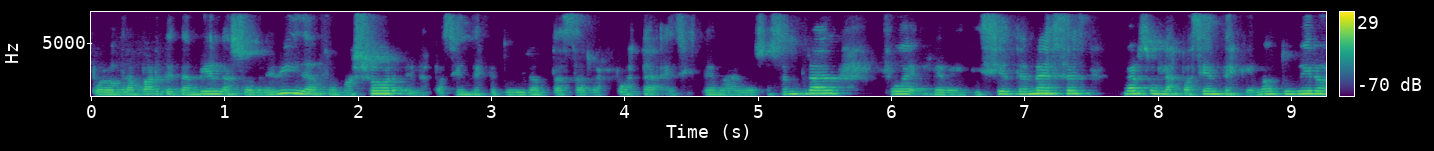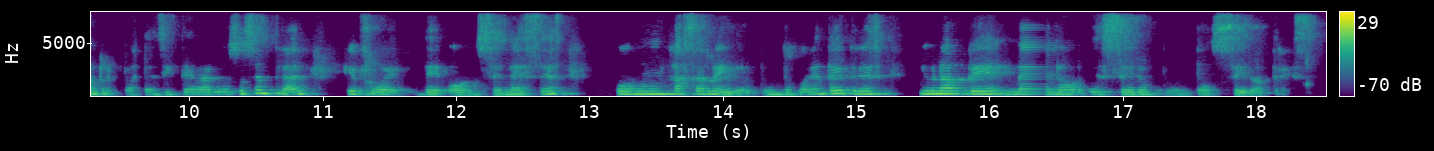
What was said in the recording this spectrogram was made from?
Por otra parte, también la sobrevida fue mayor en las pacientes que tuvieron tasa de respuesta en sistema nervioso central, fue de 27 meses, versus las pacientes que no tuvieron respuesta en sistema nervioso central, que fue de 11 meses, con un hazard radio de 0.43 y una P menor de 0.03.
